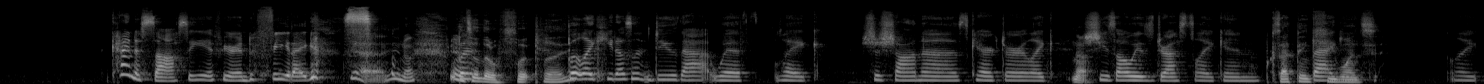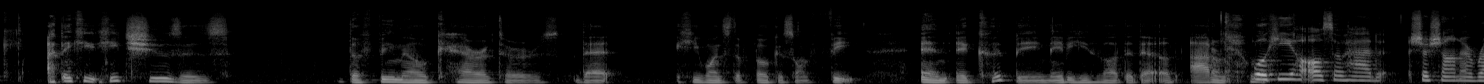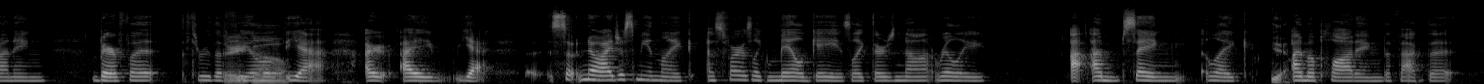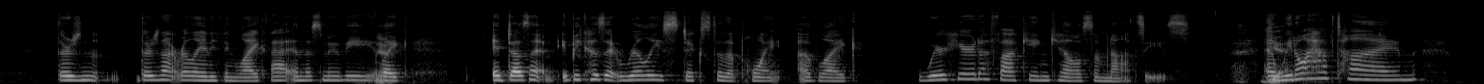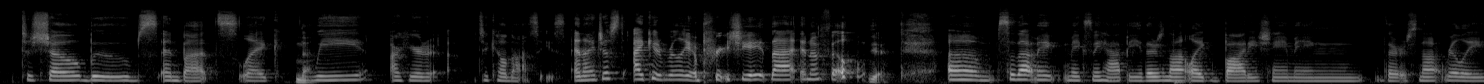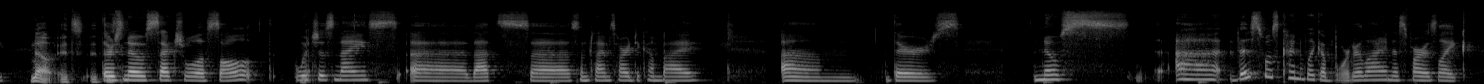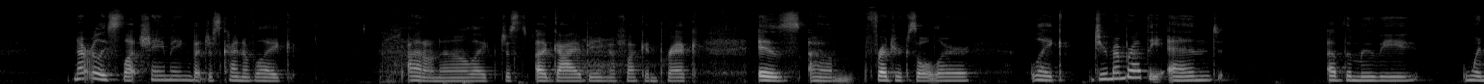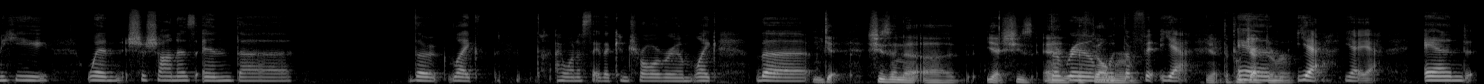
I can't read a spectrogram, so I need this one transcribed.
kind of saucy if you're into feet, I guess. Yeah, you know, But- into a little foot play. But like he doesn't do that with like Shoshana's character. Like No. she's always dressed like in because I think baggy. he wants like I think he he chooses the female characters that he wants to focus on feet, and it could be maybe he thought that that oth- I don't know. Well, he also had Shoshana running barefoot through the There field. Yeah. I I yeah. So no, I just mean like as far as like male gaze, like there's not really I, I'm saying like Yeah. I'm applauding the fact that there's n- there's not really anything like that in this movie. Yeah. Like it doesn't because it really sticks to the point of like we're here to fucking kill some Nazis. And Yeah. we don't have time to show boobs and butts. Like No. we are here to, to kill Nazis. And I just I could really appreciate that in a film. Yeah, Um so that make makes me happy. There's not like body shaming. There's not really no, it's, it's there's no sexual assault, which is nice. Uh, that's uh, sometimes hard to come by. Um, there's no. S- uh, this was kind of like a borderline as far as like, not really slut shaming, but just kind of like, I don't know, like just a guy being a fucking prick. Is um, Frederick Zoller like? Do you remember at the end of the movie when he when Shoshana's in the the like I want to say the control room like the get she's in the uh yeah she's in the room film with room. the fi- yeah Yeah, the projector And- room. yeah yeah yeah and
